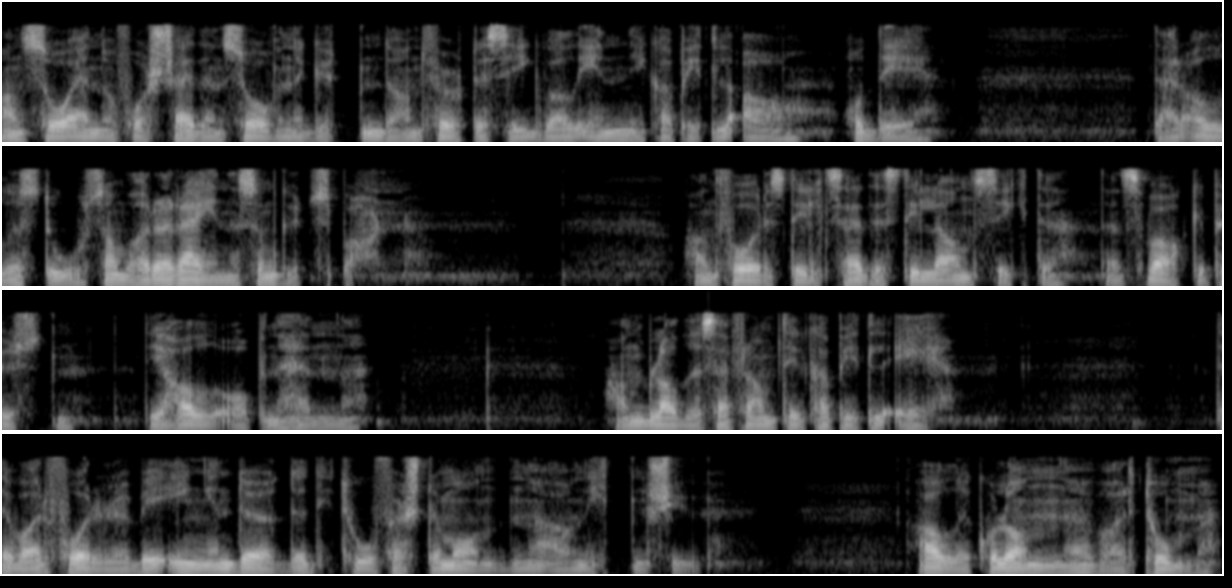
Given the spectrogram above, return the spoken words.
Han så ennå for seg den sovende gutten da han førte Sigvald inn i kapittel A og D, der alle sto som var å regne som Guds barn. Han forestilte seg det stille ansiktet, den svake pusten, de halvåpne hendene. Han bladde seg fram til kapittel E. Det var foreløpig ingen døde de to første månedene av 1907. Alle kolonnene var tomme.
